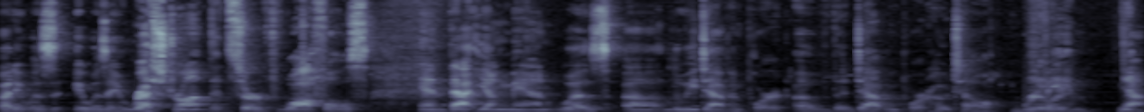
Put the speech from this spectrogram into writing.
but it was it was a restaurant that served waffles. And that young man was uh, Louis Davenport of the Davenport Hotel Really? fame. Yeah.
